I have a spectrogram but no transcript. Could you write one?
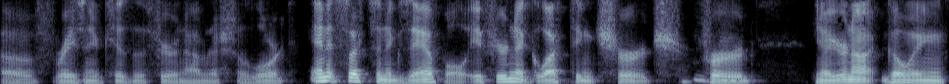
of raising your kids in the fear and admonition of the Lord. And it sets an example. If you're neglecting church for, Mhm. you know, you're not going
